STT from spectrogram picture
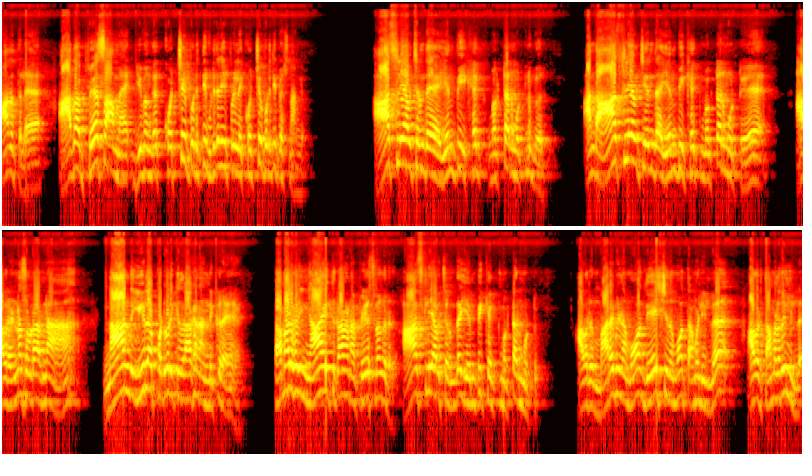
மாதத்தில் அதை பேசாமல் இவங்க கொச்சைப்படுத்தி விடுதலை புலிகளை கொச்சைப்படுத்தி பேசினாங்க. ஆஸ்திரேலியாவை சேர்ந்த எம்பி ஹெக் மெக்டர் முட்னு பேர். அந்த ஆஸ்திரேலியாவை சேர்ந்த எம்பி ஹெக் மெக்டர் முட்டு அவர் என்ன சொல்கிறாருன்னா நான் இந்த ஈழப்படுகொலைக்கு எதிராக நான் நிற்கிறேன் தமிழர்களின் நியாயத்துக்காக நான் பேசுவேங்கிறது ஆஸ்திரேலியா வச்சிருந்த எம்பி கெக் மெக்டர் முட்டு. அவர் மரபினமோ தேசியனமோ தமிழ் இல்லை. அவர் தமிழரும் இல்லை.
